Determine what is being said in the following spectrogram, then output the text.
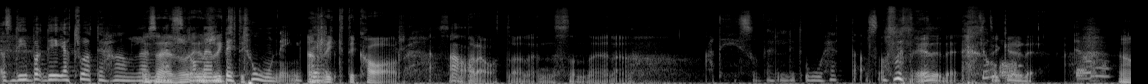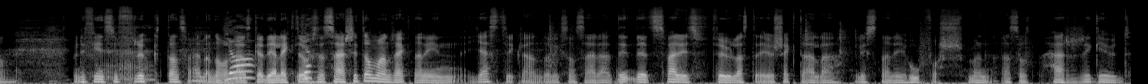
Alltså det är, det, jag tror att det handlar det mest om en, en riktig, betoning. En riktig kar som ja. pratar en sån där... Ja, det är så väldigt ohett alltså. Är det det? Ja. Tycker du det? Ja. Men det finns ju fruktansvärda norrländska ja, dialekter också. Ja. Särskilt om man räknar in Gästrikland. Och liksom så här, det, det är Sveriges fulaste. Ursäkta alla lyssnare i Hofors. Men alltså herregud.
